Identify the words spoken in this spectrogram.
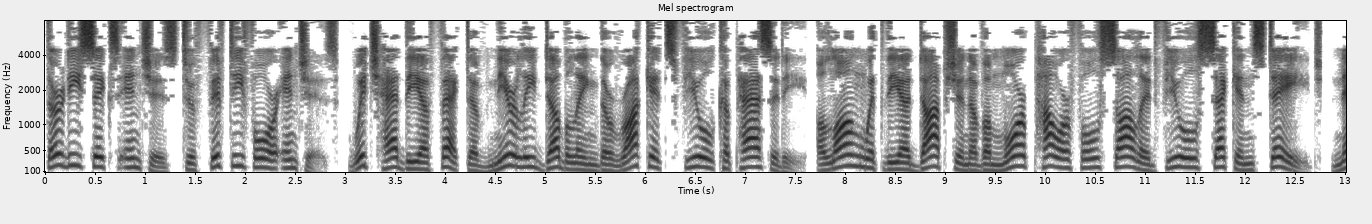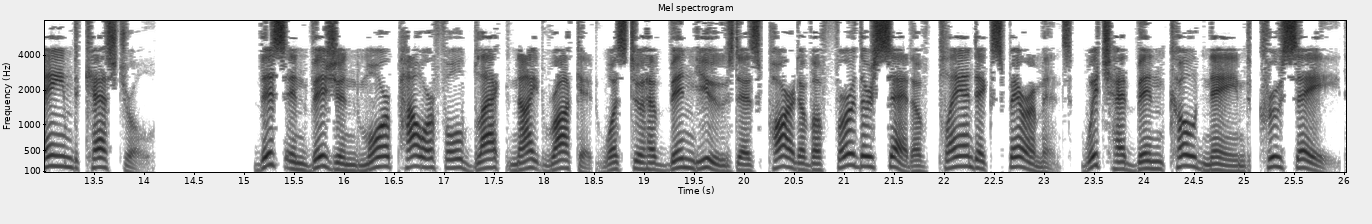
36 inches to 54 inches, which had the effect of nearly doubling the rocket's fuel capacity, along with the adoption of a more powerful solid fuel second stage, named Kestrel. This envisioned more powerful Black Knight rocket was to have been used as part of a further set of planned experiments, which had been codenamed Crusade.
